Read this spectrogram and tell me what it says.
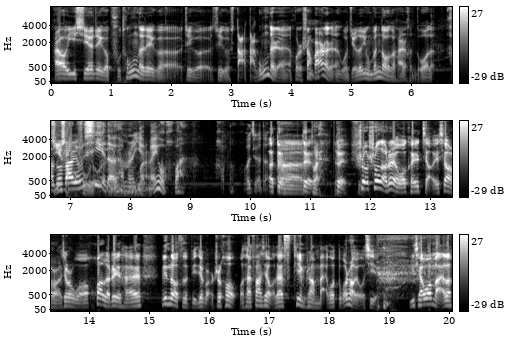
还有一些这个普通的这个这个这个打打工的人或者上班的人，我觉得用 Windows 还是很多的，好多玩游戏的他们也没有换，好的我觉得。啊，对对呃对对对说说到这个，我可以讲一笑话，就是我换了这台 Windows 笔记本之后，我才发现我在 Steam 上买过多少游戏。以前我买了，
